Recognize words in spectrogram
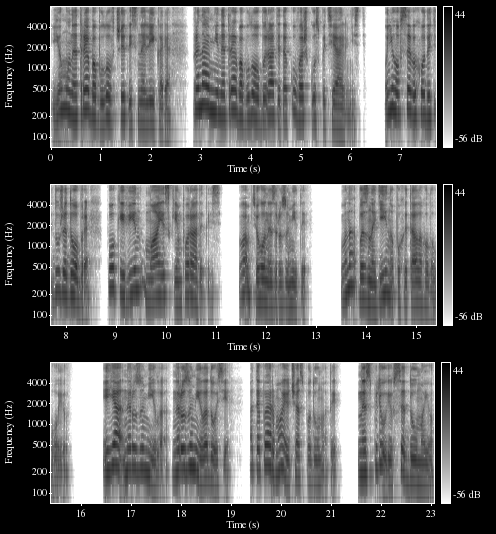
Йому не треба було вчитись на лікаря, принаймні не треба було обирати таку важку спеціальність. У нього все виходить дуже добре, поки він має з ким порадитись. Вам цього не зрозуміти. Вона безнадійно похитала головою. І я не розуміла, не розуміла досі, а тепер маю час подумати. Не сплю і все думаю.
